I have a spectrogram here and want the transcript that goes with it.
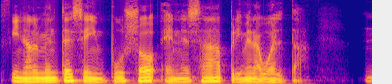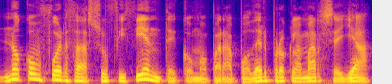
finalmente se impuso en esa primera vuelta. No con fuerza suficiente como para poder proclamarse ya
